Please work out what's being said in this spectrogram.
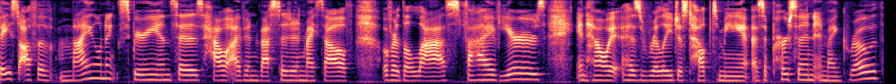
based off of my own experiences, how I've invested in myself over the last five years, and how it has really just helped me as a person in my growth,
